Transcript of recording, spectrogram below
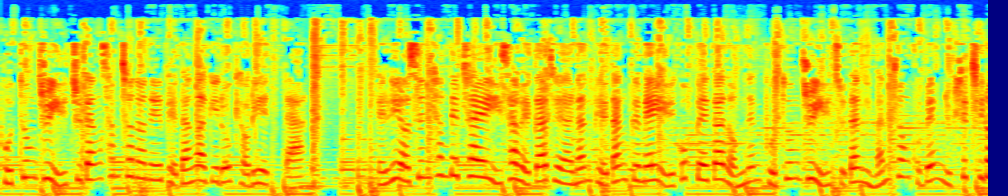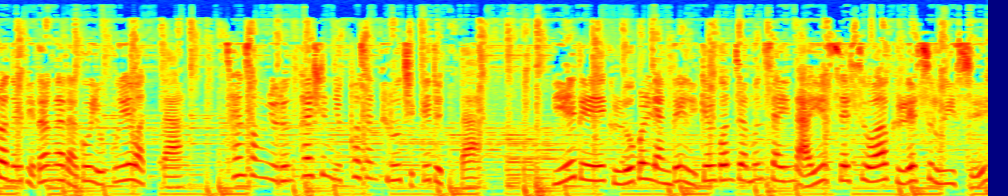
보통 주 1주당 3천원을 배당하기로 결의했다. 엘리엇은 현대차의 이사회가 제안한 배당금의 7배가 넘는 보통 주 1주당 21,967원을 배당하라고 요구해왔다. 찬성률은 86%로 집계됐다. 이에 대해 글로벌 양대 의결권 자문사인 ISS와 글래스 루이스,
